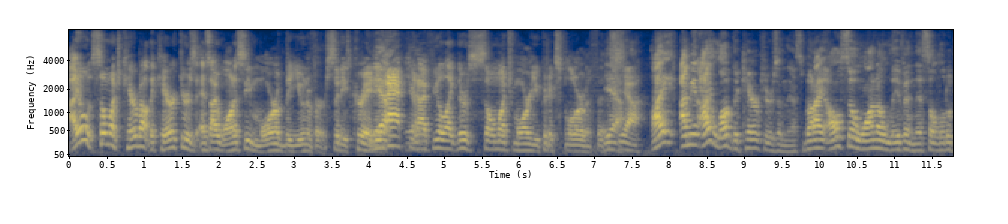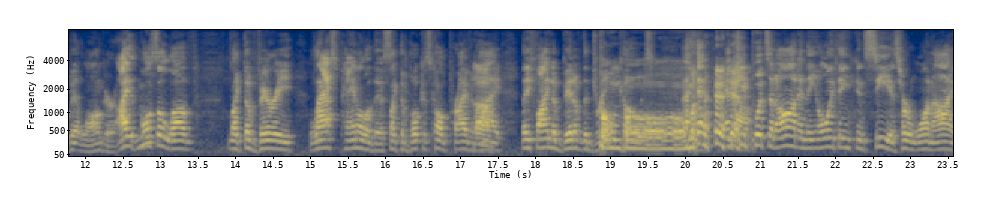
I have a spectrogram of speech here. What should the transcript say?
I don't so much care about the characters as I want to see more of the universe that he's created. Yeah. Accurate. And I feel like there's so much more you could explore with this. Yeah. Yeah. I I mean I love the characters in this, but I also want to live in this a little bit longer. I Mm-hmm. also love like the very last panel of this. Like the book is called Private Uh. Eye. They find a bit of the dream Boom, codes. boom. and Yeah. she puts it on, and the only thing you can see is her one eye,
